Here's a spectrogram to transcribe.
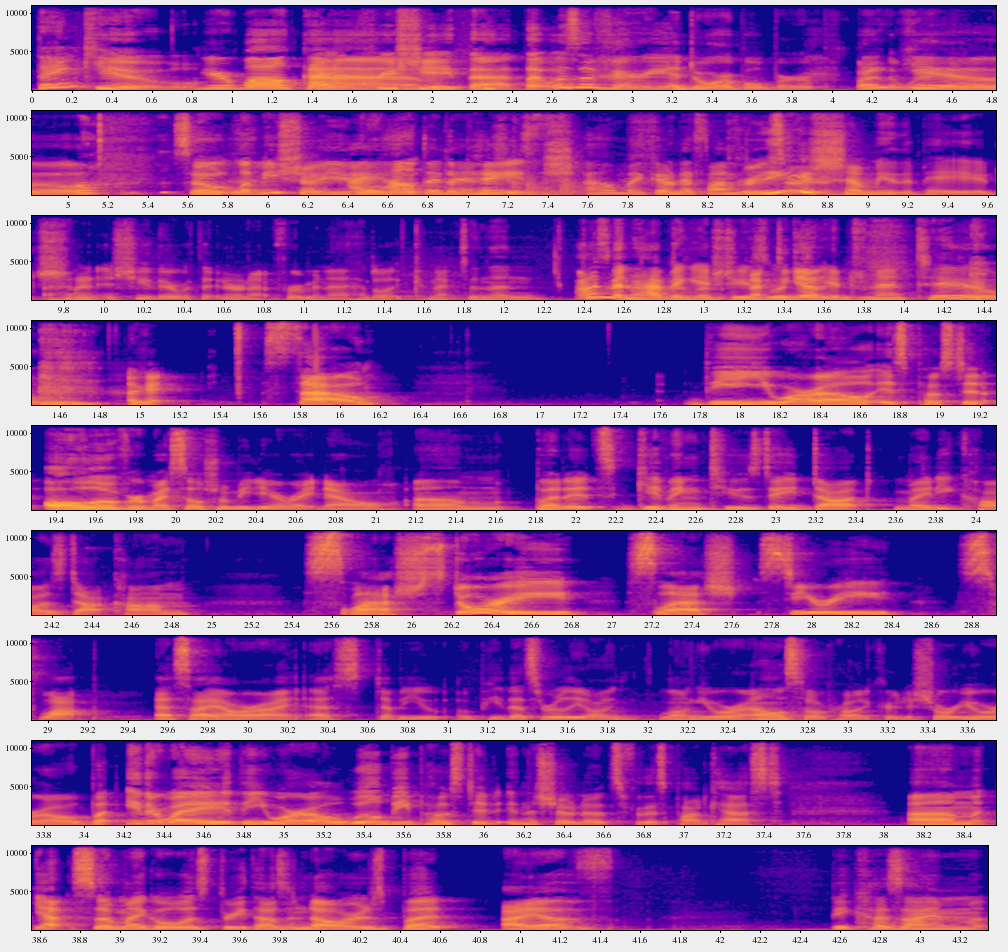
Thank you. You're welcome. I appreciate that. That was a very adorable burp, by Thank the way. Thank you. So let me show you I held it the page. just- oh my for the goodness! fundraiser. Please show me the page. I had an issue there with the internet for a minute. I had to like connect and then. I've been having issues with again. the internet too. Okay, so the URL is posted all over my social media right now, um, but it's givingtuesday.mightycause.com slash story slash Siri swop. S I R I S W O P. That's a really long, long URL, so I'll probably create a short URL. But either way, the URL will be posted in the show notes for this podcast. Um, yeah, so my goal is $3,000, but I have, because I'm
